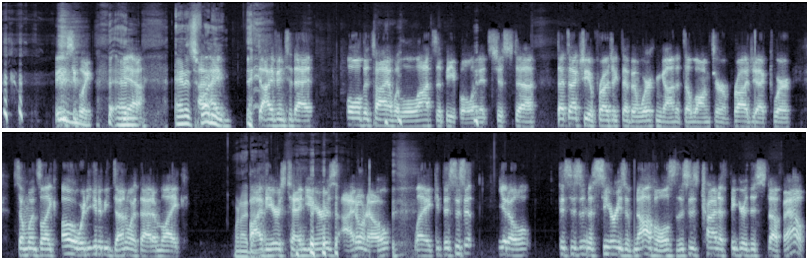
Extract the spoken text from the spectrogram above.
Basically, and, yeah. and it's funny. I dive into that all the time with lots of people, and it's just uh, that's actually a project I've been working on. It's a long term project where someone's like, "Oh, when are you going to be done with that?" I'm like, when I five die. years, ten years, I don't know. Like this isn't, you know, this isn't a series of novels. This is trying to figure this stuff out.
